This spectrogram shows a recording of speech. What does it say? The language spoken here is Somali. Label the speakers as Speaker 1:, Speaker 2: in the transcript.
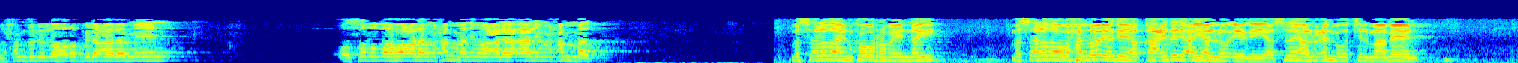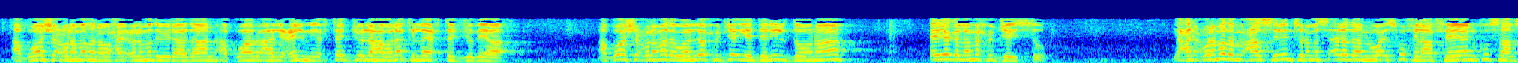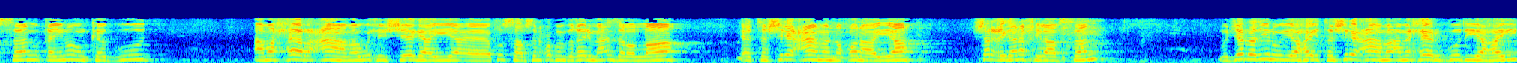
Speaker 1: alxamdu lilah rab اlcaalamiin w sala allahu calaa muxamadi wacala aali muxamed
Speaker 2: mas'alada aynu ka warramaynay mas'alada waxaa loo eegayaa qaacidadii ayaa loo eegayaa siday ahlucilmigu tilmaameen. Aqwaasha culammadana waxay culammadu yidhaahdaan aqwaalu ahli cilmi yuxtaju laha walakin laa yuxtaju biha. Aqwaasha culammada waa loo xujo iyo daliil doonaa ee iyaga lama xujaysto yacni culammada mucaasiriintuna mas'aladan waa isku khilaafeen ku saabsan qaynuunka guud ama xeer caama wixii sheegaya ee ku saabsan xukmu bigayri maa anzala allah ee tashriic caama noqonaya sharcigana khilaafsan. Mujarad inuu yahay tashriic caama ama xeer guud yahay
